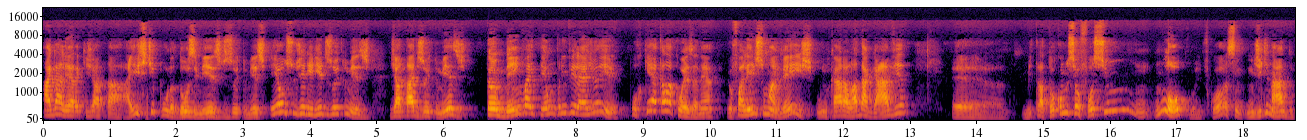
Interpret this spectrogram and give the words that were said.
a galera que já está, aí estipula 12 meses, 18 meses, eu sugeriria 18 meses. Já está 18 meses, também vai ter um privilégio aí. Porque é aquela coisa, né? Eu falei isso uma vez, um cara lá da Gávea é, me tratou como se eu fosse um um, louco, ele ficou assim, indignado.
